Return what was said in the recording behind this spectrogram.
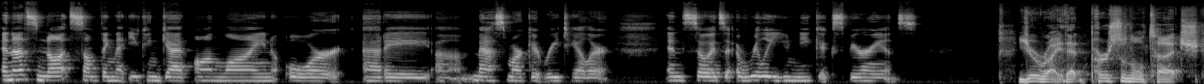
And that's not something that you can get online or at a um, mass market retailer. And so it's a really unique experience. You're right. That personal touch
